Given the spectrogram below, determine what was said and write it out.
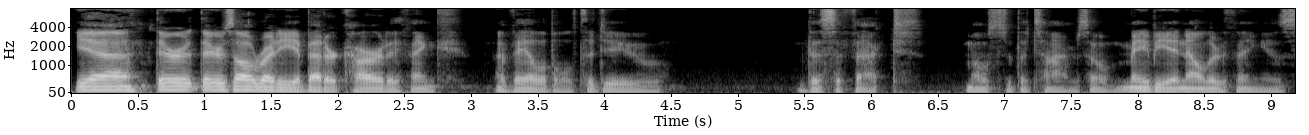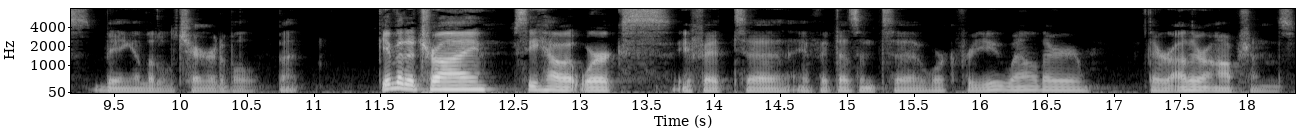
Yeah, there there's already a better card I think available to do this effect most of the time. So maybe an elder thing is being a little charitable, but give it a try, see how it works. If it uh, if it doesn't uh, work for you, well there there are other options.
